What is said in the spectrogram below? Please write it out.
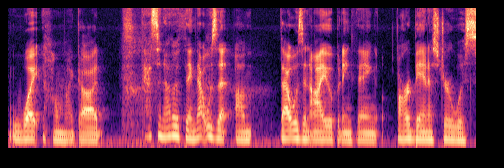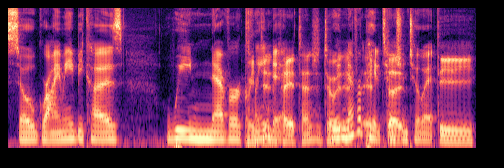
white. Oh my god, that's another thing. That was a um, that was an eye opening thing. Our banister was so grimy because we never We cleaned didn't it. pay attention to We it. It- never paid it- attention the, to it. The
